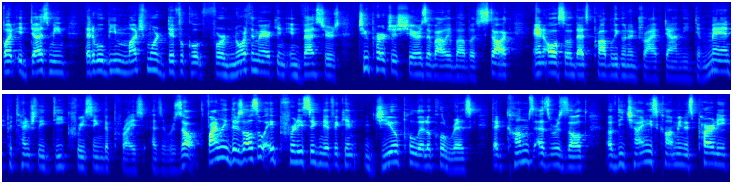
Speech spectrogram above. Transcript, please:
but it does mean that it will be much more difficult for North American investors to purchase shares of Alibaba stock, and also that's probably going to drive down the demand, potentially decreasing the price as a result. Finally, there's also a pretty significant geopolitical risk that comes as a result of the Chinese Communist Party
